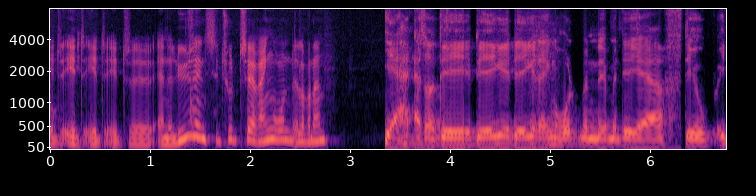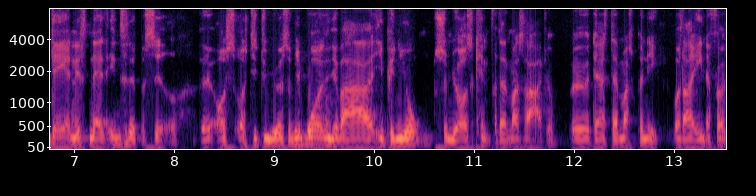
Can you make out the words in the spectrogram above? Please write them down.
et, et, et, et, et analyseinstitut til at ringe rundt, eller hvordan? Ja, altså det, det, er ikke, det er ikke ringe rundt, men, men det, er, det er jo i dag er næsten alt internetbaseret, øh, også, også de dyre. Så vi bruger egentlig bare Opinion, som jo også er kendt fra Danmarks Radio, øh, deres Danmarks panel, hvor der er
